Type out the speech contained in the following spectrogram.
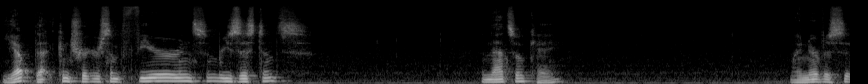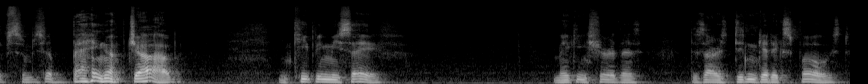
Yep, that can trigger some fear and some resistance, and that's okay. My nervous system a bang up job in keeping me safe, making sure that desires didn't get exposed,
